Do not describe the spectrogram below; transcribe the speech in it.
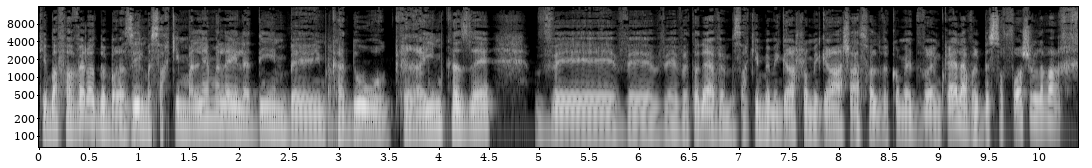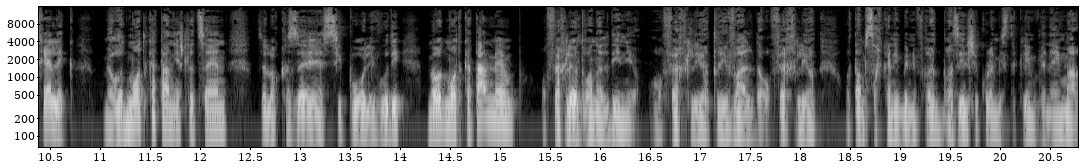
כי בפאבלות בברזיל משחקים מלא מלא ילדים עם כדור קרעים כזה ואתה יודע ומשחקים במגרש לא מגרש אספלט וכל מיני דברים כאלה אבל בסופו של דבר חלק מאוד מאוד קטן יש לציין זה לא כזה סיפור הוליוודי מאוד מאוד קטן מהם הופך להיות רונלדיניו, הופך להיות ריבלדו, הופך להיות אותם שחקנים בנבחרת ברזיל שכולם מסתכלים ונאמר.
